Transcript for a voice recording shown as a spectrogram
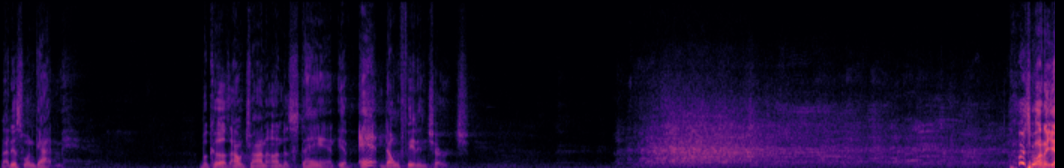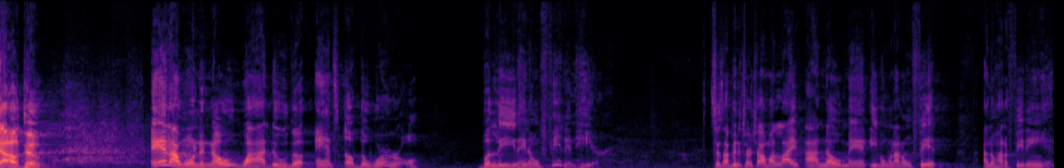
Now, this one got me. Because I'm trying to understand if Ant don't fit in church. Which one of y'all do? And I want to know why do the ants of the world believe they don't fit in here? Since I've been to church all my life, I know, man, even when I don't fit, I know how to fit in.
